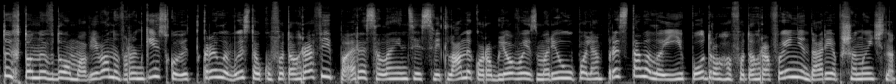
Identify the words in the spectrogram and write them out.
Тих, хто не вдома, в Івано-Франківську відкрили виставку фотографій переселенці Світлани Корабльової з Маріуполя. Представила її подруга фотографині Дар'я Пшенична.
